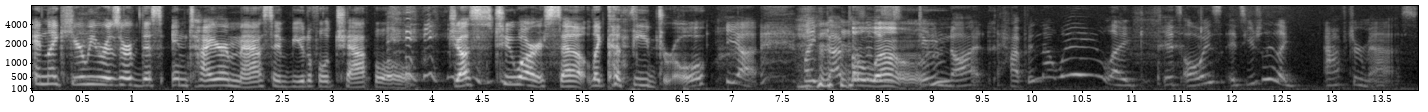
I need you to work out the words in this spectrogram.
And like here we reserve this entire massive beautiful chapel just to ourselves, like cathedral. yeah. Like baptisms do not happen that way. Like it's always it's usually like after mass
